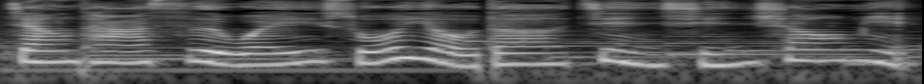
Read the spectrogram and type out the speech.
将它四围所有的进行烧灭。”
